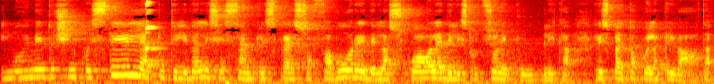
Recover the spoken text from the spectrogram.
Il Movimento 5 Stelle a tutti i livelli si è sempre espresso a favore della scuola e dell'istruzione pubblica rispetto a quella privata,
